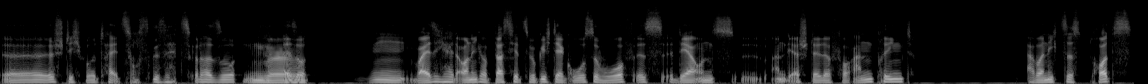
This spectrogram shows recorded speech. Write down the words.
äh, Stichwort Heizungsgesetz oder so. Ja. Also mh, hm, weiß ich halt auch nicht, ob das jetzt wirklich der große Wurf ist, der uns äh, an der Stelle voranbringt. Aber nichtsdestotrotz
